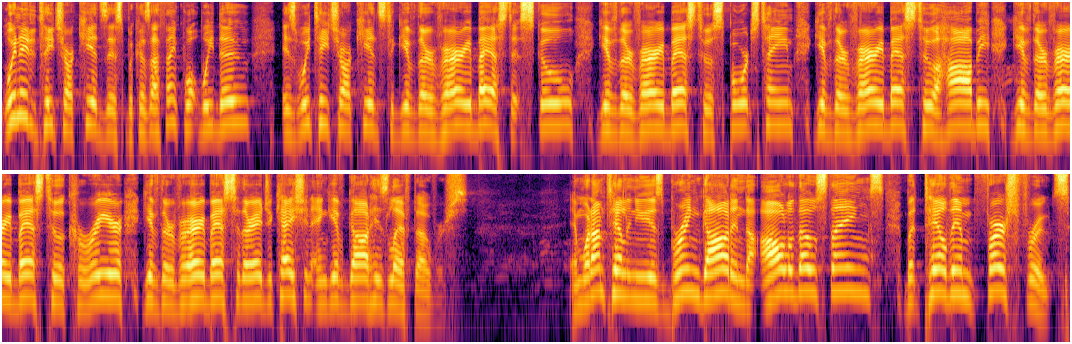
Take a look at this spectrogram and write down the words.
we need to teach our kids this because I think what we do is we teach our kids to give their very best at school, give their very best to a sports team, give their very best to a hobby, give their very best to a career, give their very best to their education, and give God His leftovers. And what I'm telling you is bring God into all of those things, but tell them first fruits.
